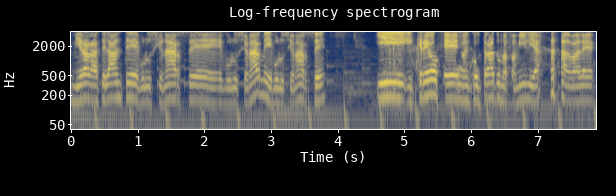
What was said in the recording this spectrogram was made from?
mirar adelante, evolucionarse, evolucionarme, evolucionarse. Y, creo que he encontrado una familia, ¿vale?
